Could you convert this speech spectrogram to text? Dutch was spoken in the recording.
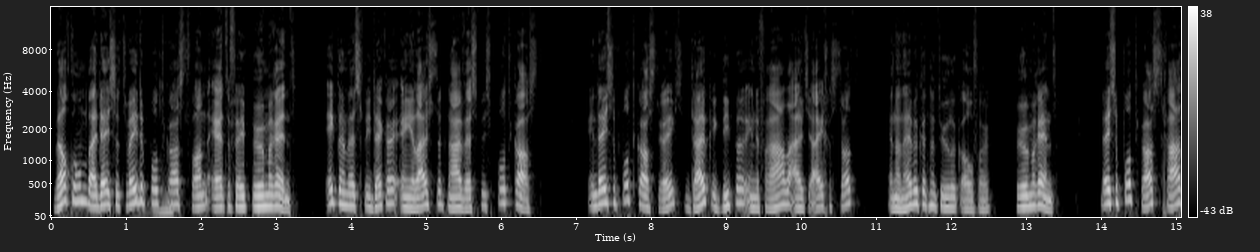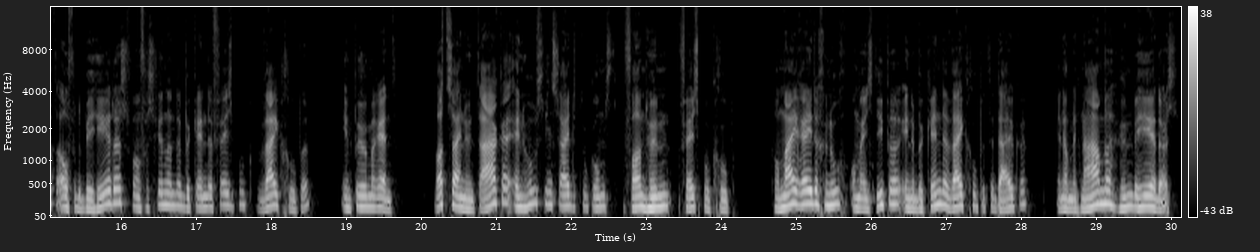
Welkom bij deze tweede podcast van RTV Purmerend. Ik ben Wesley Dekker en je luistert naar Wesley's podcast. In deze podcastreeks duik ik dieper in de verhalen uit je eigen stad en dan heb ik het natuurlijk over Purmerend. Deze podcast gaat over de beheerders van verschillende bekende Facebook wijkgroepen in Purmerend. Wat zijn hun taken en hoe zien zij de toekomst van hun Facebookgroep? Voor mij reden genoeg om eens dieper in de bekende wijkgroepen te duiken en dan met name hun beheerders.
